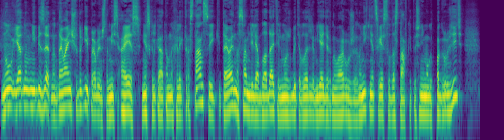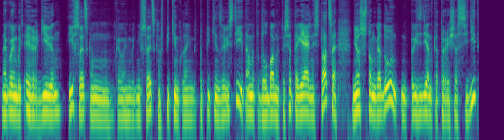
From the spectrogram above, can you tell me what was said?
Ну, я думаю, не без этого. На Тайване еще другие проблемы, что там есть АЭС, несколько атомных электростанций, и Тайвань на самом деле обладатель, может быть, обладателем ядерного оружия, но у них нет средства доставки. То есть они могут погрузить на какой-нибудь Given и в советском, какой-нибудь, не в советском, в Пекин куда-нибудь под Пекин завести, и там это долбануть. То есть это реальная ситуация. В 96 году президент, который сейчас сидит,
